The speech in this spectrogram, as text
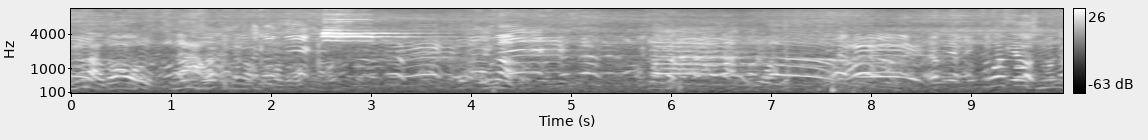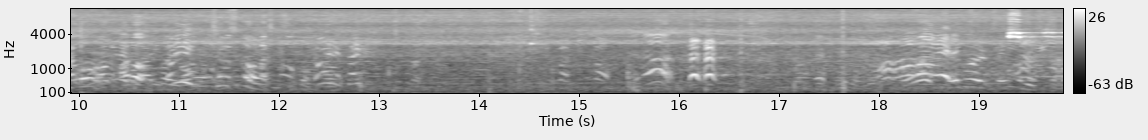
동현아, 너 진현이 중학교 때가 못 봤어? 동현아. 야, 그냥 뽑았어, 진원이 거. 맞아, 이거, 이거. 챔스 거 봐봐, 챔스 거. 백월, 백월도 있어.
